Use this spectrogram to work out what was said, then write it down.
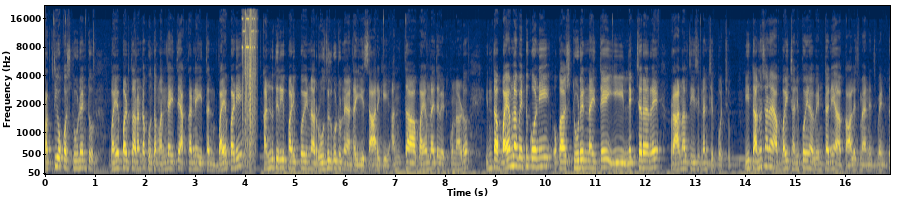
ప్రతి ఒక్క స్టూడెంట్ భయపడతారంట. కొంతమంది అయితే అక్కడనే ఇతను భయపడి కళ్ళు తిరిగి పడిపోయిన రోజులు కూడా ఉన్నాయంట ఈ సారికి. అంత భయంలో అయితే పెట్టుకున్నాడు. ఇంత భయంలో పెట్టుకొని ఒక స్టూడెంట్ అయితే ఈ లెక్చరరే ప్రాణాలు తీసిండని చెప్పొచ్చు. ఈ తనుష్ అనే అబ్బాయి చనిపోయిన వెంటనే ఆ కాలేజ్ మేనేజ్మెంట్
